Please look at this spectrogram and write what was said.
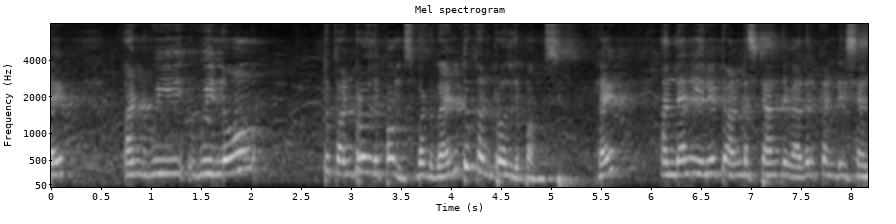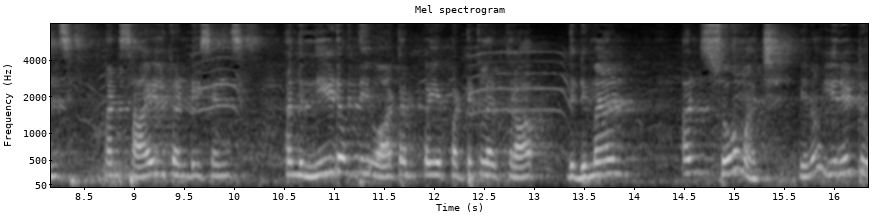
right? And we we know to control the pumps but when to control the pumps right? And then you need to understand the weather conditions and soil conditions and the need of the water by a particular crop the demand and so much you know you need to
